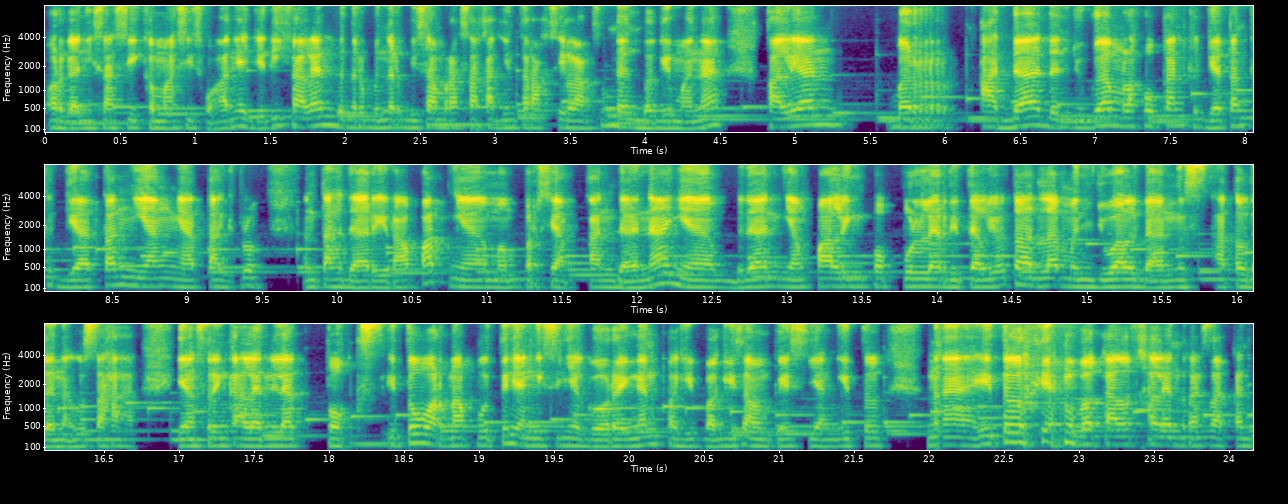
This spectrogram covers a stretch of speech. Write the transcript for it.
organisasi kemahasiswaannya. Jadi kalian benar-benar bisa merasakan interaksi langsung dan bagaimana kalian berada dan juga melakukan kegiatan-kegiatan yang nyata gitu loh. Entah dari rapatnya, mempersiapkan dananya, dan yang paling populer di Telio itu adalah menjual danus atau dana usaha. Yang sering kalian lihat box itu warna putih yang isinya gorengan pagi-pagi sampai siang itu. Nah itu yang bakal kalian rasakan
